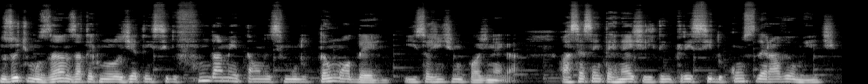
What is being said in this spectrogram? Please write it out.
Nos últimos anos, a tecnologia tem sido fundamental nesse mundo tão moderno, e isso a gente não pode negar. O acesso à internet ele tem crescido consideravelmente.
